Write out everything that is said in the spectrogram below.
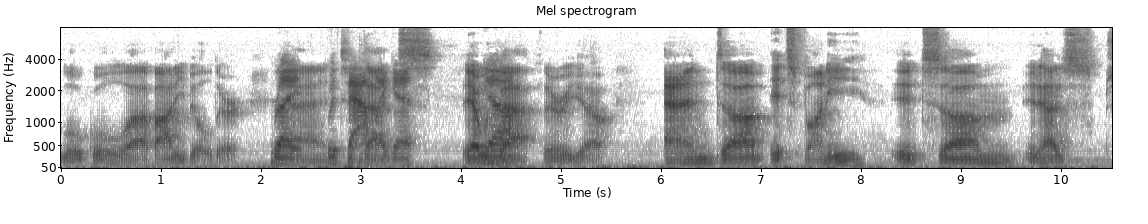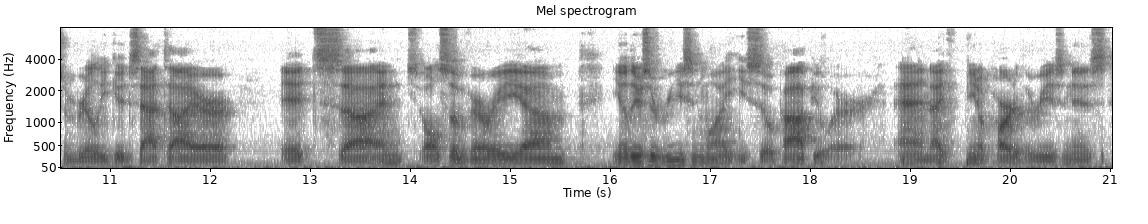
local uh, bodybuilder right and with Bap I guess yeah with yeah. Bap there we go and uh, it's funny it's um, it has some really good satire it's uh, and also very um, you know there's a reason why he's so popular and I you know part of the reason is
